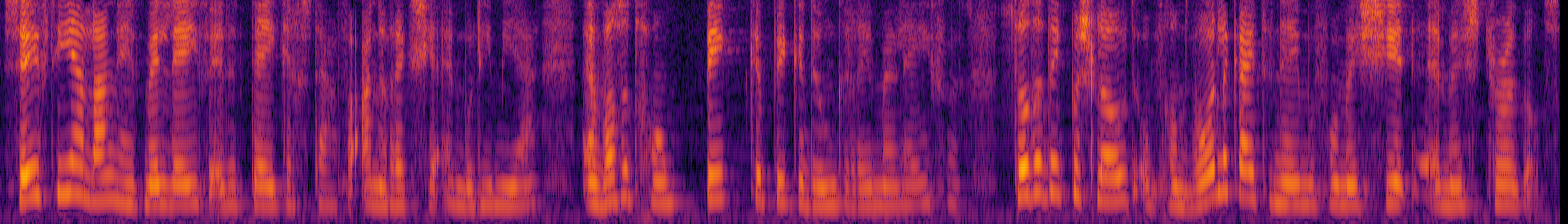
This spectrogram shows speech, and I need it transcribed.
17 jaar lang heeft mijn leven in het teken gestaan van anorexia en bulimia. En was het gewoon pikke, pikke donker in mijn leven. Totdat ik besloot om verantwoordelijkheid te nemen voor mijn shit en mijn struggles.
